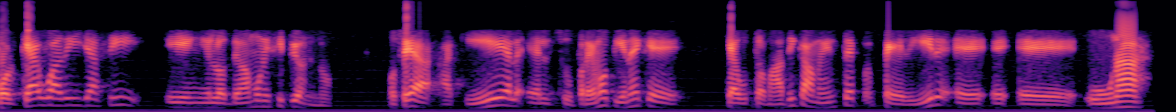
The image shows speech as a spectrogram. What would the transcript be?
¿por qué Aguadilla sí y en los demás municipios no? O sea, aquí el, Supremo tiene que, que automáticamente pedir eh, eh, una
